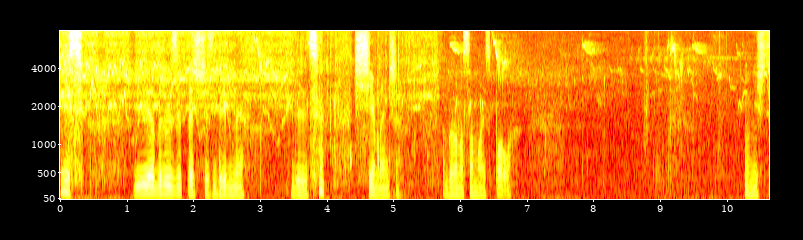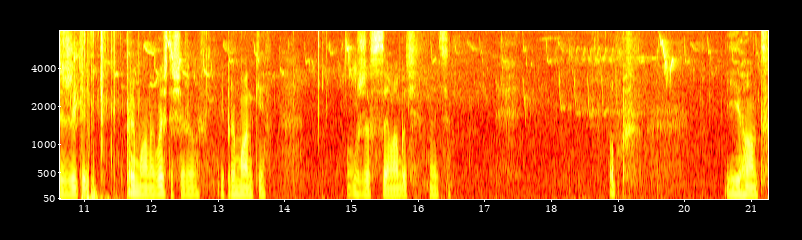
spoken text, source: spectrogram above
Єсть. Є, друзі, теж щось дрібне. Дивіться, ще менше. Аби вона сама і спала. Уничтожитель приманок, бачите, що робить? І приманки. Уже все, мабуть, дивіться. Оп. Гігант.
